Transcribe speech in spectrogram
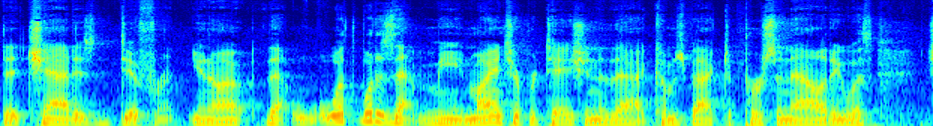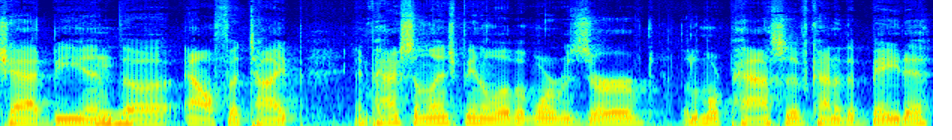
that Chad is different. You know, that what what does that mean? My interpretation of that comes back to personality with Chad being mm-hmm. the alpha type and Paxton Lynch being a little bit more reserved, a little more passive, kind of the beta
